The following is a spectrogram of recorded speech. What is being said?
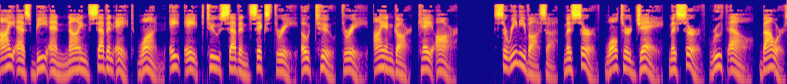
ISBN 978-1-882763-02-3, Iyengar, K.R. Srinivasa, Meserve, Walter J., Meserve, Ruth L., Bowers,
